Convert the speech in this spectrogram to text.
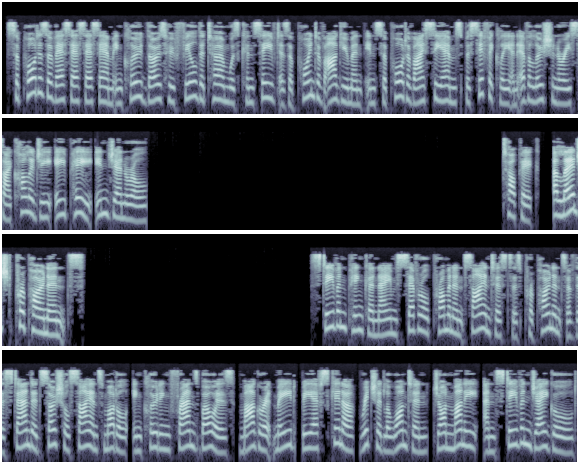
Supporters of SSSM include those who feel the term was conceived as a point of argument in support of ICM specifically and evolutionary psychology in general. Topic: Alleged proponents. Steven Pinker names several prominent scientists as proponents of the standard social science model, including Franz Boas, Margaret Mead, B. F. Skinner, Richard Lewontin, John Money, and Stephen Jay Gould.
